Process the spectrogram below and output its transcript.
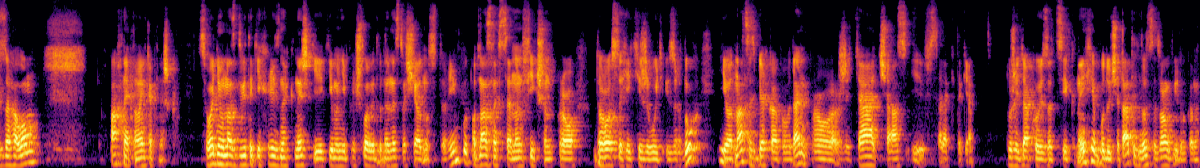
загалом пахне як новенька книжка. Сьогодні у нас дві таких різних книжки, які мені прийшло від видавництва ще одну сторінку. Одна з них це нонфікшн про дорослих, які живуть із рдух, і одна це збірка оповідань про життя, час і всяке таке. Дуже дякую за ці книги. Буду читати, ділитися з вами відгуками.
